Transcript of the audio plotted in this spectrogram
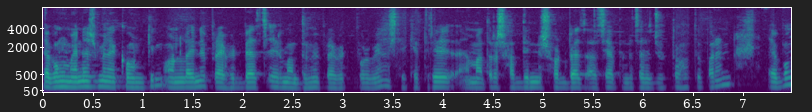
এবং ম্যানেজমেন্ট অ্যাকাউন্টিং অনলাইনে প্রাইভেট ব্যাচ এর মাধ্যমে প্রাইভেট পড়বেন। সেক্ষেত্রে মাত্র সাত দিনের শর্ট ব্যাচ আছে, আপনারা চাইলে যুক্ত হতে পারেন। এবং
